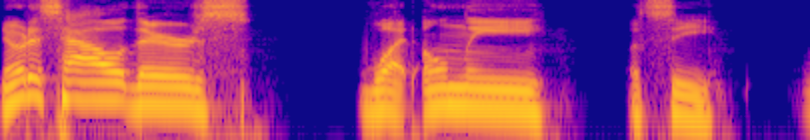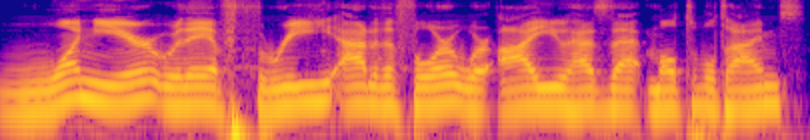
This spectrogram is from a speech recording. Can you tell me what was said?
Notice how there's what only let's see one year where they have three out of the four where IU has that multiple times.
